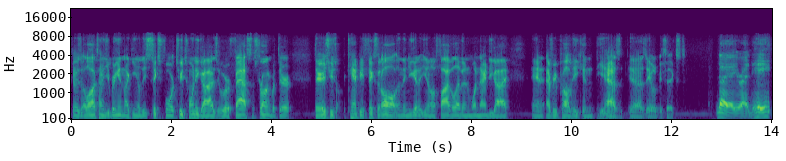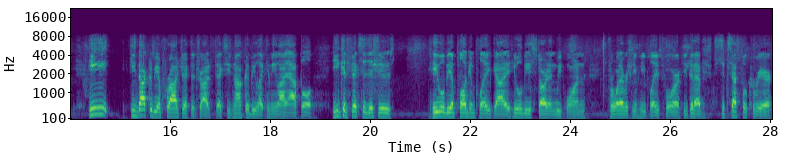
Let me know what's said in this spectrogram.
Because a lot of times you bring in like you know these 6'4", 220 guys who are fast and strong, but they're their issues can't be fixed at all, and then you get a you know a 5'11", 190 guy, and every problem he can he has uh, is able to be fixed. No, yeah, you're right. He he he's not going to be a project to try and fix. He's not going to be like an Eli Apple. He can fix his issues. He will be a plug and play guy. He will be starting week one for whatever team he plays for. He's going to have a successful career.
